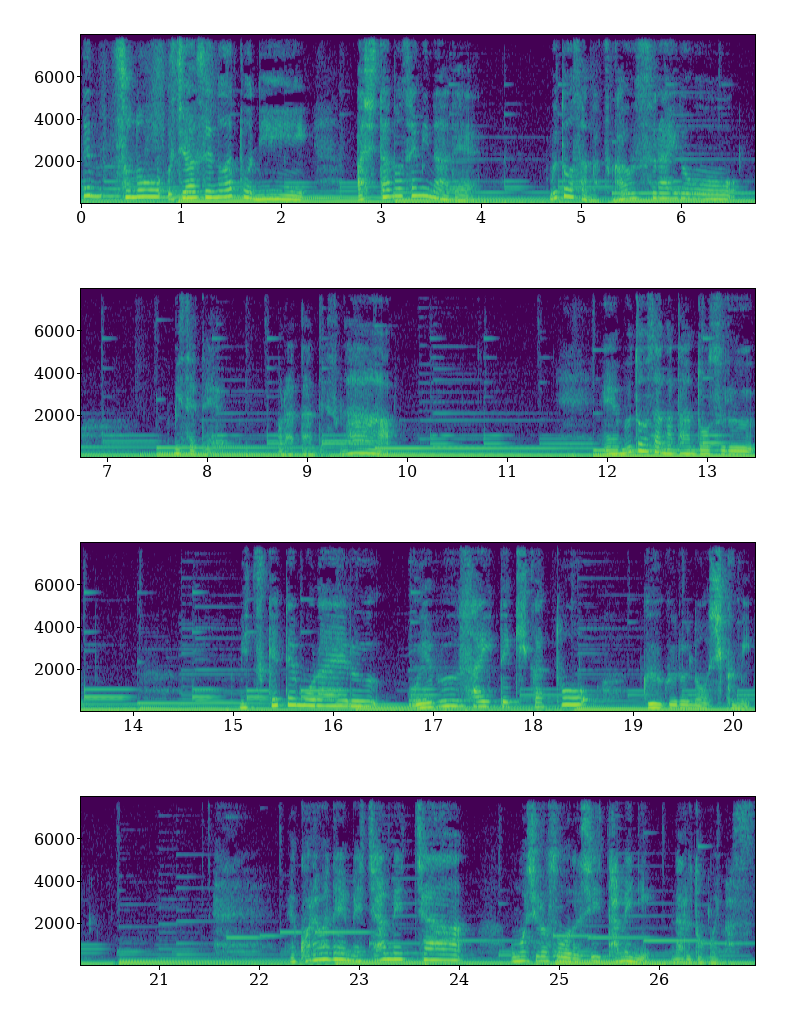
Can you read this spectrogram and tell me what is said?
でその打ち合わせの後に明日のセミナーで武藤さんが使うスライドを見せてもらったんですが、えー、武藤さんが担当する見つけてもらえるウェブ最適化と Google の仕組み。これはねめちゃめちゃ面白そうだしためになると思います。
